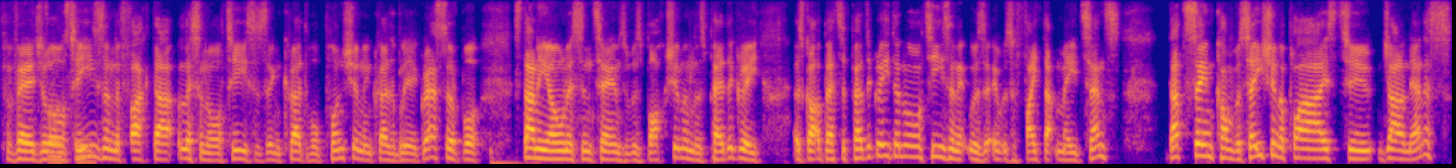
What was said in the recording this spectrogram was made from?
for Virgil Ortiz. Ortiz. and the fact that listen, Ortiz is incredible puncher and incredibly aggressive, but Stanionis in terms of his boxing and his pedigree has got a better pedigree than Ortiz, and it was it was a fight that made sense. That same conversation applies to Jaron Ennis.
